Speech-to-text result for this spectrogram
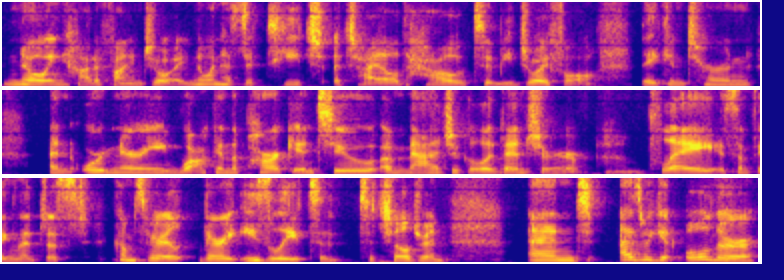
knowing how to find joy. No one has to teach a child how to be joyful. They can turn an ordinary walk in the park into a magical adventure. Um, play is something that just comes very, very easily to, to children. And as we get older,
